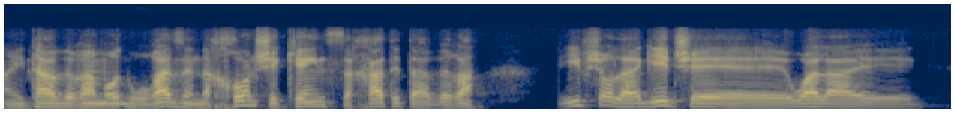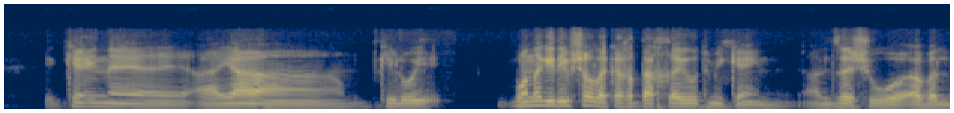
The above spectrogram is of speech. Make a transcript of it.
הייתה עבירה מאוד ברורה, זה נכון שקיין סחט את העבירה. אי אפשר להגיד שוואלה, אה, קיין אה, היה, כאילו, בוא נגיד אי אפשר לקחת את האחריות מקיין על זה שהוא, אבל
